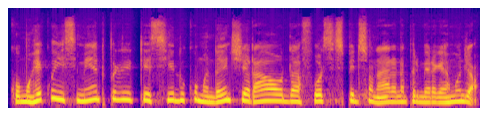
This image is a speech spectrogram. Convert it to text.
como reconhecimento por ele ter sido comandante-geral da Força Expedicionária na Primeira Guerra Mundial.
